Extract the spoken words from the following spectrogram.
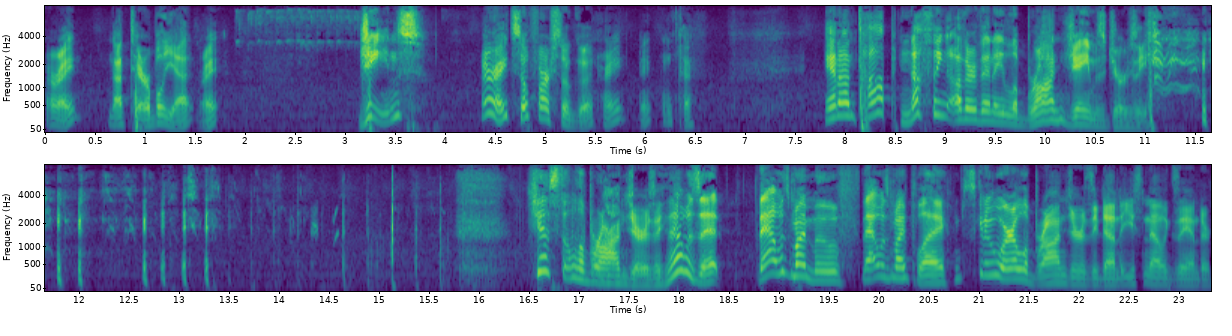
All right, not terrible yet, right? Jeans. All right, so far so good, right? right? Okay. And on top, nothing other than a LeBron James jersey. Just a LeBron jersey. That was it. That was my move. That was my play. I'm just going to wear a LeBron jersey down to East and Alexander.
